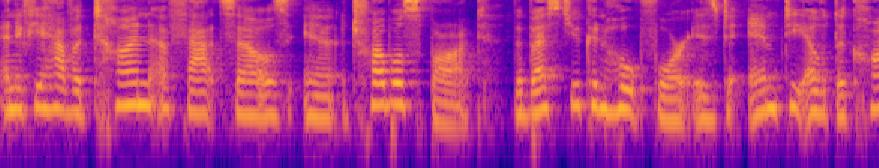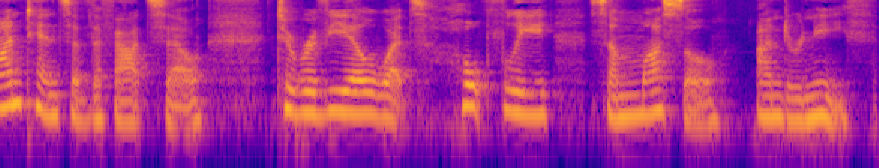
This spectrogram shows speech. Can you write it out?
And if you have a ton of fat cells in a trouble spot, the best you can hope for is to empty out the contents of the fat cell to reveal what's hopefully some muscle underneath.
